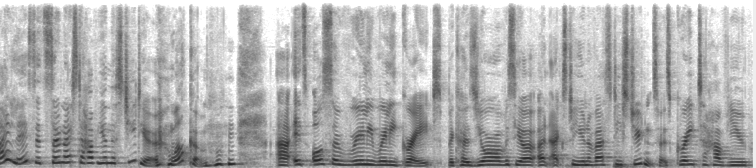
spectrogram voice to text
Hi, Liz. It's so nice to have you in the studio. Welcome. Uh, it's also really, really great because you're obviously a, an Exeter university student, so it's great to have you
